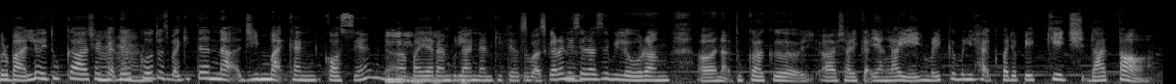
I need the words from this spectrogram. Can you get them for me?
berbaloi tukar syarikat mm-hmm. telco tu sebab kita nak jimatkan kos ya mm-hmm. bayaran bulanan kita tu. Sebab sekarang ni mm. saya rasa bila orang uh, nak tukar ke uh, syarikat yang lain, mereka melihat kepada package data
